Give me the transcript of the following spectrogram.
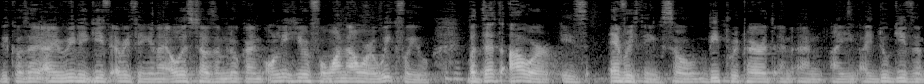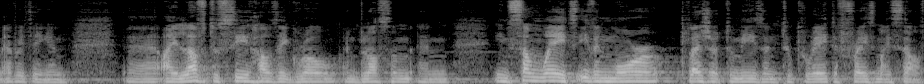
because I, I really give everything, and I always tell them, look, I'm only here for one hour a week for you, but that hour is everything, so be prepared, and, and I, I do give them everything, and uh, I love to see how they grow and blossom, and in some way it's even more pleasure to me than to create a phrase myself,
